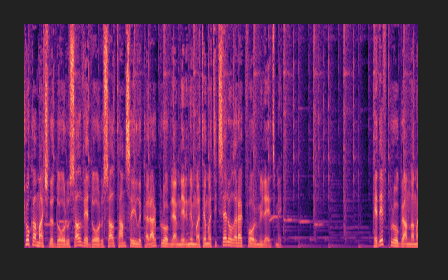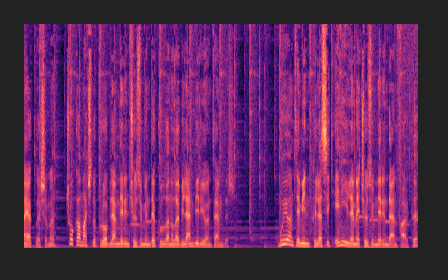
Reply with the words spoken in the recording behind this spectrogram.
Çok amaçlı doğrusal ve doğrusal tam sayılı karar problemlerini matematiksel olarak formüle etmek. Hedef programlama yaklaşımı, çok amaçlı problemlerin çözümünde kullanılabilen bir yöntemdir. Bu yöntemin klasik en iyileme çözümlerinden farkı,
